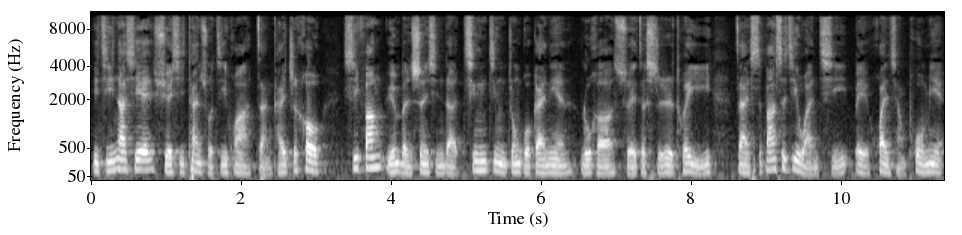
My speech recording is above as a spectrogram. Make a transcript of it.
以及那些学习探索计划展开之后，西方原本盛行的亲近中国概念，如何随着时日推移，在18世纪晚期被幻想破灭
